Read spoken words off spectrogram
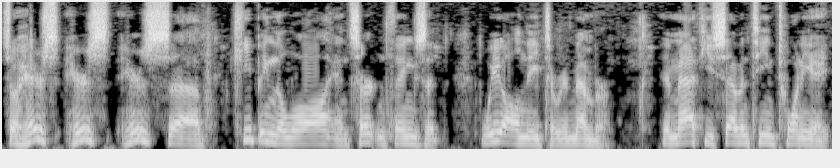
So here's here's here's uh, keeping the law and certain things that we all need to remember in Matthew 17 28.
